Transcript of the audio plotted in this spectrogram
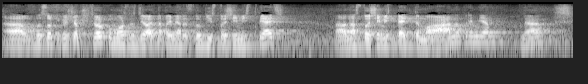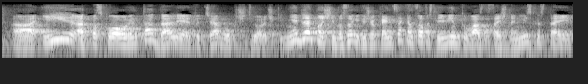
А, высокий крючок в четверку можно сделать, например, из дуги 175 а, на 175 ТМА, например. Да? А, и от подскулового винта дали эту тягу к четверочке. Не обязательно очень высокий крючок. В конце концов, если винт у вас достаточно низко стоит,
